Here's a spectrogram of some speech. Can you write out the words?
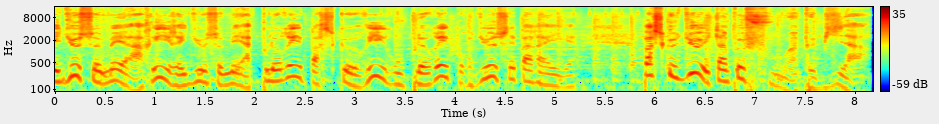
et Dieu se met à rire et Dieu se met à pleurer parce que rire ou pleurer pour Dieu c'est pareil. Parce que Dieu est un peu fou, un peu bizarre.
